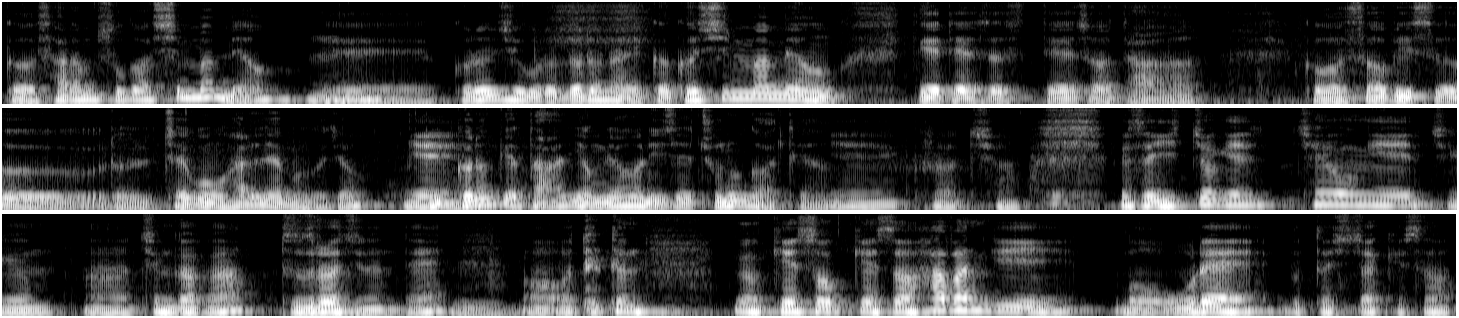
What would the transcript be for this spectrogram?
그 사람 수가 10만 명 음. 예. 그런 식으로 늘어나니까 그 10만 명에 대해서 대해서 다 그 서비스를 제공하려면 그죠? 예. 그런 게 다 영향을 이제 주는 것 같아요. 예, 그렇죠. 그래서 이쪽에 채용이 지금 어, 증가가 두드러지는데 음. 어, 어쨌든 그 계속해서 하반기 뭐 올해부터 시작해서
